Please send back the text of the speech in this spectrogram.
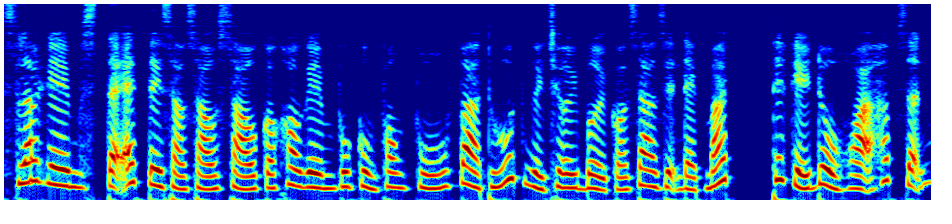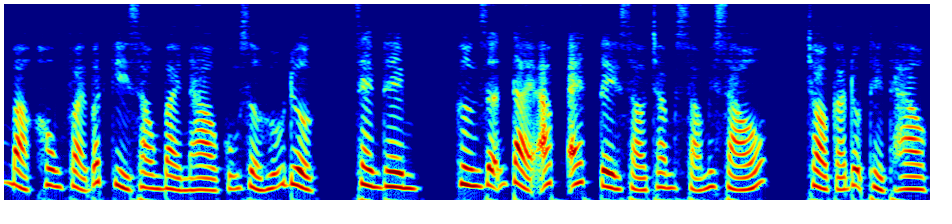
Slot Games tại ST666 có kho game vô cùng phong phú và thu hút người chơi bởi có giao diện đẹp mắt, thiết kế đồ họa hấp dẫn mà không phải bất kỳ song bài nào cũng sở hữu được. Xem thêm, hướng dẫn tải app ST666, trò cá độ thể thao.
